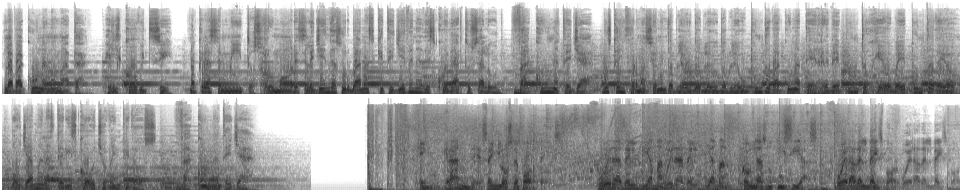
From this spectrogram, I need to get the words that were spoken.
La vacuna no mata. El COVID sí. No creas en mitos, rumores, leyendas urbanas que te lleven a descuidar tu salud. Vacúnate ya. Busca información en www.vacunatrd.gov.do o llama al asterisco 822. Vacúnate ya. En Grandes en los deportes. Fuera del diamante. Fuera del diamante. Con las noticias. Fuera del béisbol. Fuera del béisbol.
